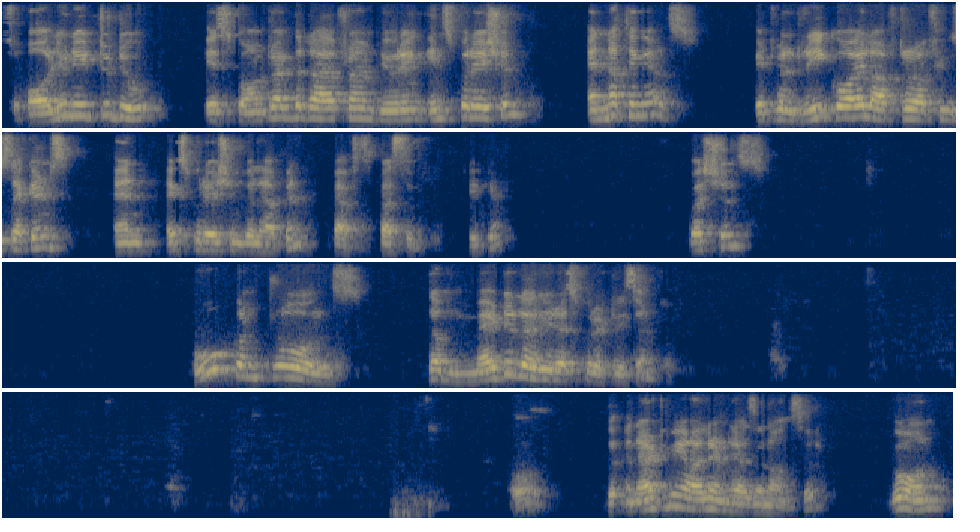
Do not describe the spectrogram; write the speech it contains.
So all you need to do is contract the diaphragm during inspiration and nothing else. It will recoil after a few seconds and expiration will happen passively. Okay. Questions? Who controls the medullary respiratory center? Oh, the anatomy island has an answer. Go on.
